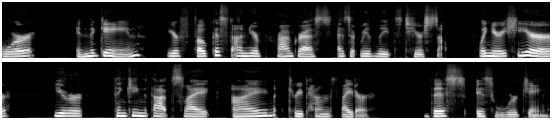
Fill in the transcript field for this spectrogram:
or in the gain, you're focused on your progress as it relates to yourself. When you're here, you're thinking thoughts like, I'm three pounds lighter. This is working.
